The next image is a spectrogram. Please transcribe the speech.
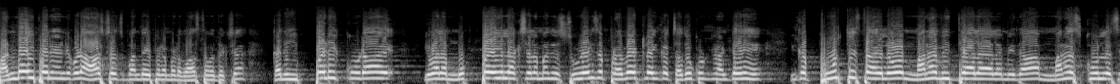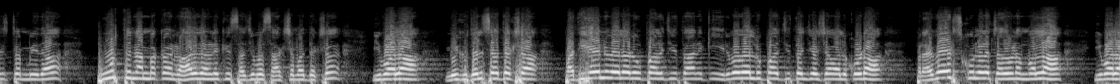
బంద్ అయిపోయినాయని కూడా హాస్టల్స్ బంద్ అయిపోయినమాట వాస్తవ అధ్యక్ష. కానీ ఇప్పటికి కూడా ఇవాళ ముప్పై లక్షల మంది స్టూడెంట్స్ ప్రైవేట్లో ఇంకా చదువుకుంటున్నారంటేనే ఇంకా పూర్తి స్థాయిలో మన విద్యాలయాల మీద మన స్కూళ్ళ సిస్టమ్ మీద పూర్తి నమ్మకం రాలేదానికి సజీవ సాక్ష్యం అధ్యక్ష. ఇవాళ మీకు తెలుసు అధ్యక్ష పదిహేను వేల రూపాయల జీతానికి ఇరవై వేల రూపాయల జీతం చేసే వాళ్ళు కూడా ప్రైవేట్ స్కూళ్ళలో చదవడం వల్ల ఇవాళ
